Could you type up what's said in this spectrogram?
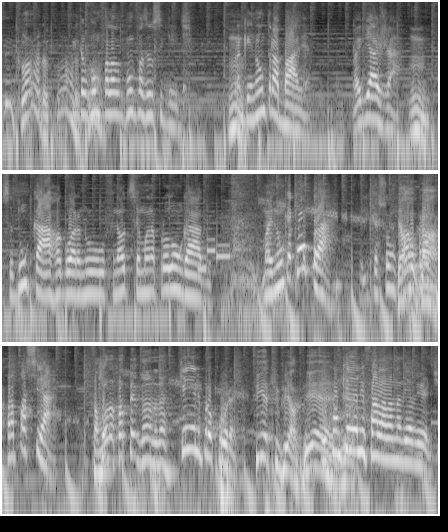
Sim, claro, claro. Então claro. Vamos, falar, vamos fazer o seguinte. Hum. Pra quem não trabalha, vai viajar, hum. precisa de um carro agora no final de semana prolongado, mas não quer comprar. Ele quer só um quer carro pra, pra passear. Essa moda tá pegando, né? Quem ele procura? Fiat Via Verde. E com quem ele fala lá na Via Verde?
